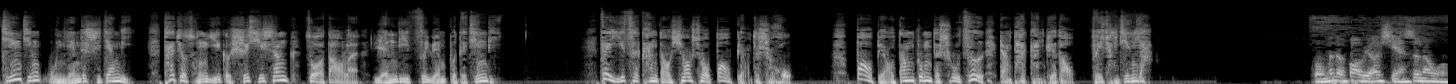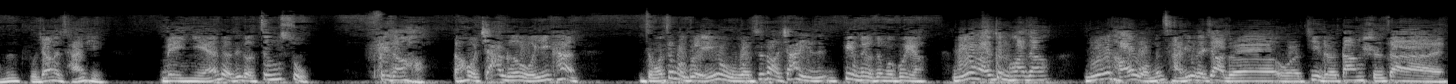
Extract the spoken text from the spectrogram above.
仅仅五年的时间里，他就从一个实习生做到了人力资源部的经理。在一次看到销售报表的时候，报表当中的数字让他感觉到非常惊讶。我们的报表显示呢，我们浦江的产品每年的这个增速非常好。然后价格我一看，怎么这么贵？因为我知道家里并没有这么贵啊。猕猴桃更夸张，猕猴桃我们产地的价格，我记得当时在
